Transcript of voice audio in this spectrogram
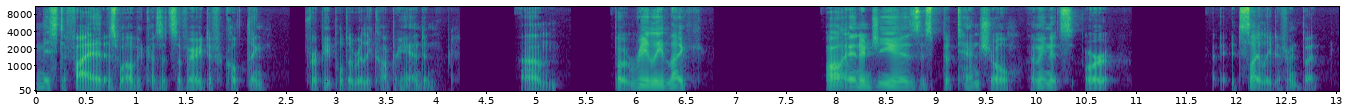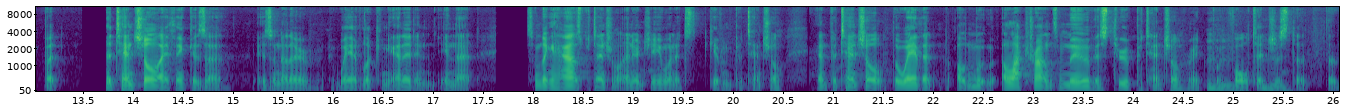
mystify it as well because it's a very difficult thing for people to really comprehend and um but really like all energy is is potential. I mean it's or it's slightly different but potential i think is a is another way of looking at it in in that something has potential energy when it's given potential. And potential the way that electrons move is through potential right? Mhm, voltage mhm. is the, the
